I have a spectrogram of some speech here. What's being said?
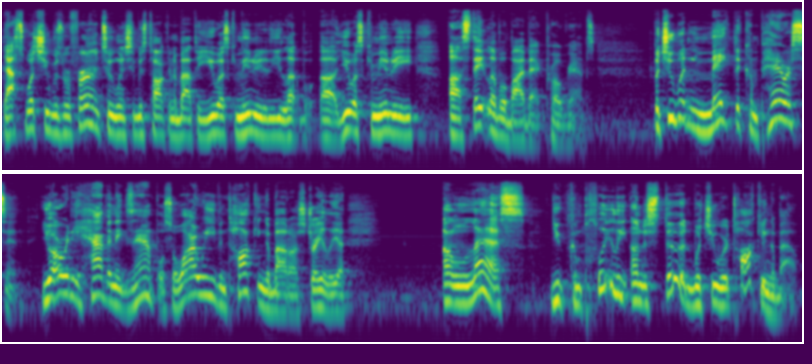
that's what she was referring to when she was talking about the U.S. community level, uh, U.S. community uh, state level buyback programs. But you wouldn't make the comparison. You already have an example. So why are we even talking about Australia unless you completely understood what you were talking about?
